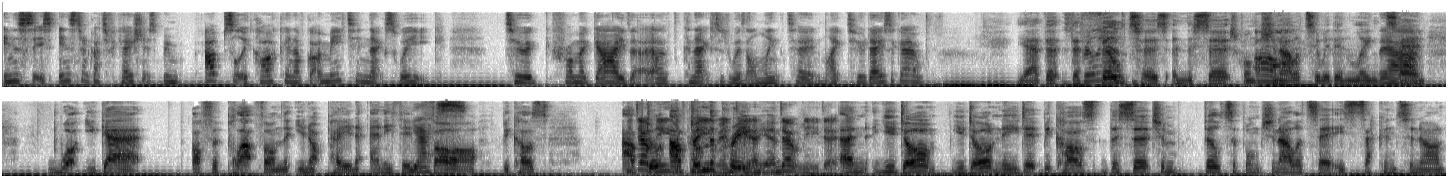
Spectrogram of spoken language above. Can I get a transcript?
it's instant gratification. It's been absolutely cocking. I've got a meeting next week to a, from a guy that I connected with on LinkedIn like two days ago. Yeah, the the filters and the search oh, functionality oh, within LinkedIn, what you get off a platform that you're not paying anything yes. for because I've done I've done the premium. You? you don't need it. And you don't you don't need it because the search and filter functionality is second to none.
